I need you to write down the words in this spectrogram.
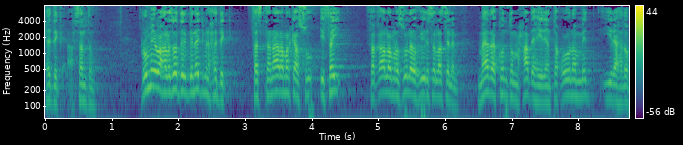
xidig axsantum. Rumiya waxaa la soo tuuray binajmin xidig. Fastanaara markaasuu ifay faqala lahum rasul wuxuu yidhi sal kuntum maxaad ahaydeen taquuluuna mid yidhaahdo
